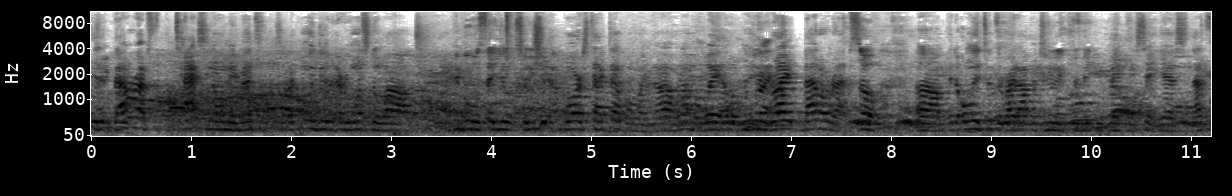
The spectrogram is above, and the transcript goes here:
it, battle rap's taxing on me mentally, so I can only do it every once in a while. People will say, "Yo, so you should have bars stacked up." I'm like, "Nah, when I'm away, I don't really Right. write battle rap." So um, it only took the right opportunity to make me say yes, and that's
